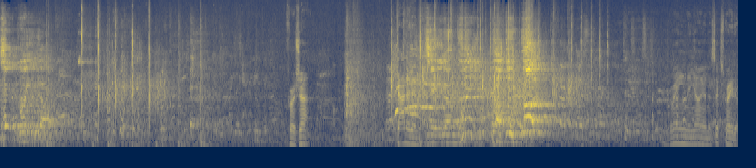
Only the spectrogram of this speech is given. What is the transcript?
Tatum Green, y'all. First shot. Got it Tatum Green. Bucket good. in. Green, the young and the sixth grader.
